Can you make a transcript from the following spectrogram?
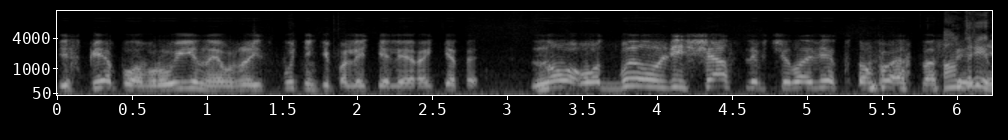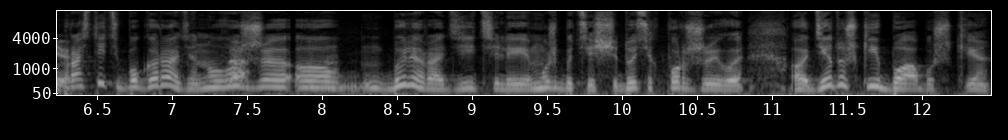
Из пепла в руины, уже и спутники полетели, и ракеты. Но вот был ли счастлив человек в том отношении? Андрей, простите, бога ради, но у вас же э, были родители, может быть, еще до сих пор живы, э, дедушки и бабушки.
